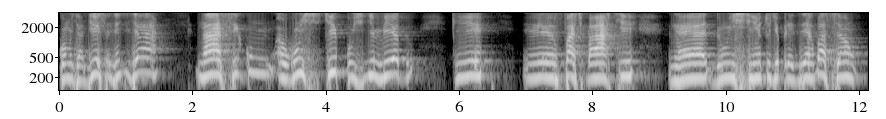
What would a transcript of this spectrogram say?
Como já disse, a gente já nasce com alguns tipos de medo que é, faz parte né, do instinto de preservação.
